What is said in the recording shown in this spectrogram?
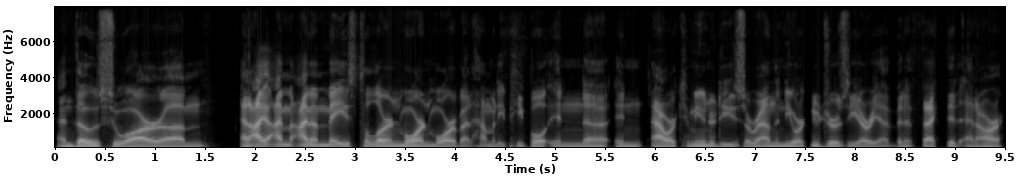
and those who are um, and I, I'm I'm amazed to learn more and more about how many people in uh, in our communities around the New York, New Jersey area have been affected and are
